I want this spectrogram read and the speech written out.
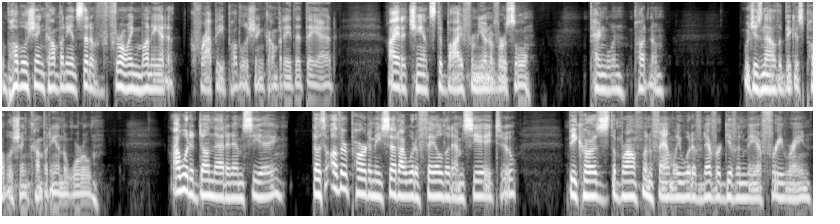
a publishing company instead of throwing money at a crappy publishing company that they had. I had a chance to buy from Universal Penguin Putnam, which is now the biggest publishing company in the world. I would have done that at MCA. The other part of me said I would have failed at MCA too, because the Bronfman family would have never given me a free rein.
